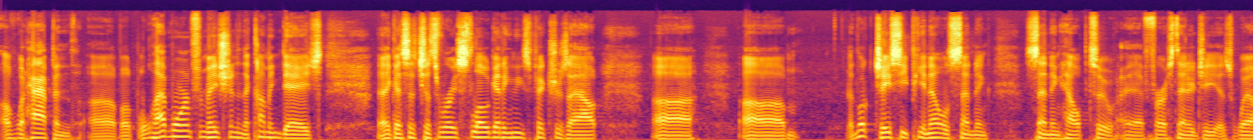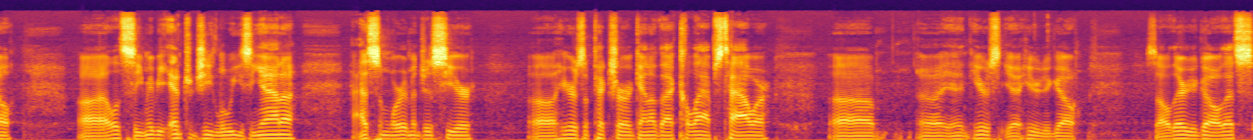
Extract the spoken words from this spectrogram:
of what happened. Uh, but we'll have more information in the coming days. I guess it's just very slow getting these pictures out. Uh, um, and look, JCP&L is sending sending help too. FirstEnergy as well. Uh, let's see, maybe Entergy Louisiana has some more images here. Uh, here's a picture again of that collapsed tower. Uh, uh, and here's yeah, here you go. So there you go. That's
